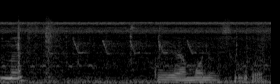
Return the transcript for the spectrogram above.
Nè. đây là môn đồ sủ rồi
